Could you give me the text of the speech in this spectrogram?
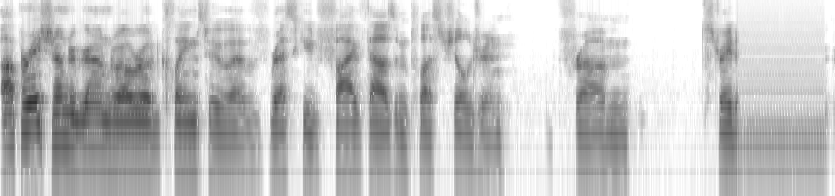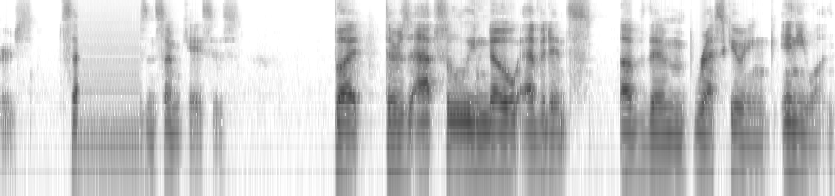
Operation Underground Railroad claims to have rescued 5,000 plus children from straight in some cases. But there's absolutely no evidence of them rescuing anyone.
